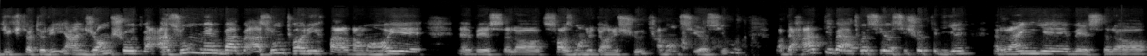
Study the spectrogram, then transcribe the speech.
دیکتاتوری انجام شد و از اون منبع و از اون تاریخ برنامه های به اصطلاح سازمان دانشجوی تمام سیاسی بود. و به حدی بعدها سیاسی شد که دیگه رنگ به اصطلاح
